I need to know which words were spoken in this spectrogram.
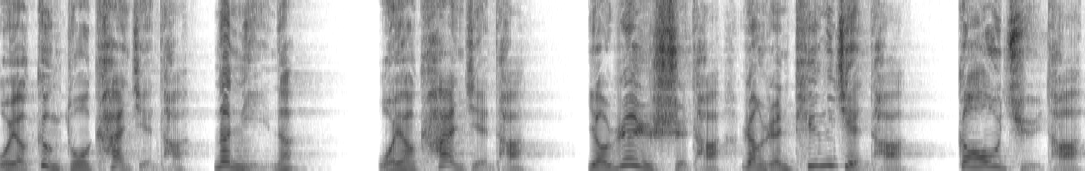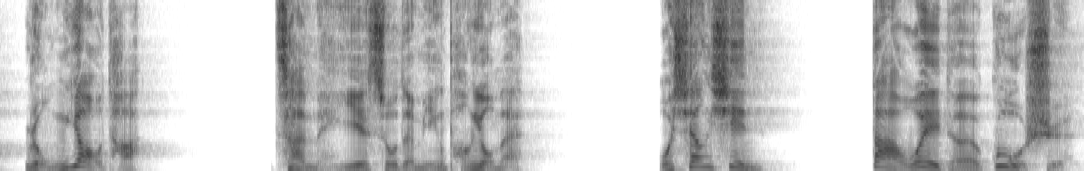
我要更多看见他。那你呢？我要看见他，要认识他，让人听见他，高举他，荣耀他，赞美耶稣的名，朋友们。我相信大卫的故事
